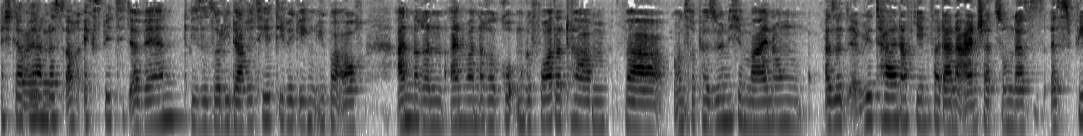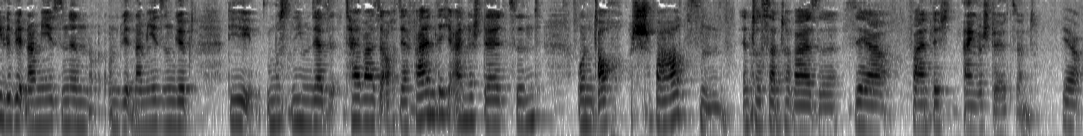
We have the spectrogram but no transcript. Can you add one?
Ich glaube, wir haben das auch explizit erwähnt. Diese Solidarität, die wir gegenüber auch anderen Einwanderergruppen gefordert haben, war unsere persönliche Meinung. Also wir teilen auf jeden Fall deine Einschätzung, dass es viele Vietnamesinnen und Vietnamesen gibt, die Muslimen sehr, teilweise auch sehr feindlich eingestellt sind und auch Schwarzen interessanterweise sehr feindlich eingestellt sind. Ja,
